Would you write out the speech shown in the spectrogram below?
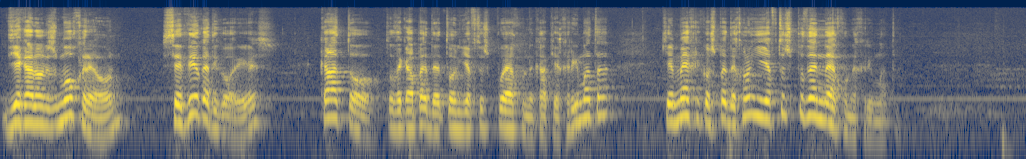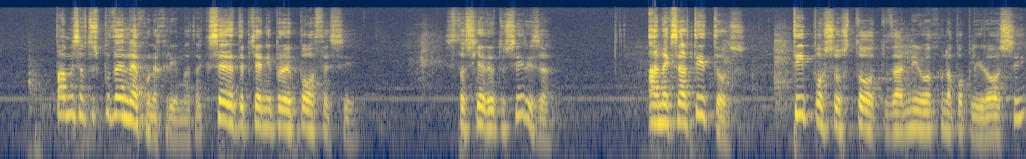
διακανονισμό χρεών σε δύο κατηγορίες, κάτω το 15 ετών για αυτούς που έχουν κάποια χρήματα και μέχρι 25 χρόνια για αυτούς που δεν έχουν χρήματα. Πάμε σε αυτούς που δεν έχουν χρήματα. Ξέρετε ποια είναι η προϋπόθεση στο σχέδιο του ΣΥΡΙΖΑ; Ανεξαρτήτως τι ποσοστό του δανείου έχουν αποπληρώσει,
